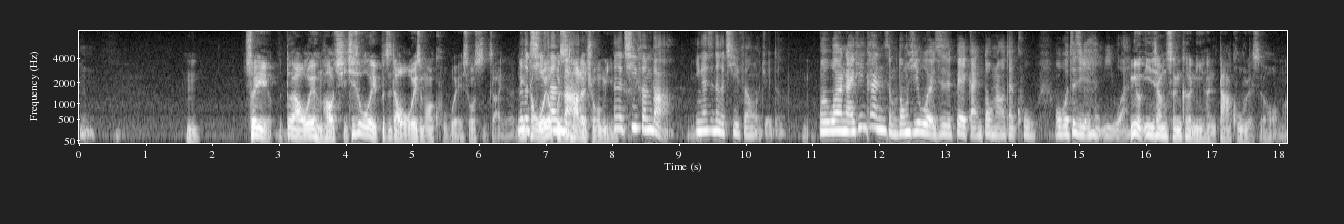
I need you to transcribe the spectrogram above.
嗯嗯。所以，对啊，我也很好奇。其实我也不知道我为什么要哭。哎，说实在的，那个我又不是他的球迷。那个气氛吧，应该是那个气氛。我觉得，我我哪一天看什么东西，我也是被感动，然后再哭。我我自己也很意外。你有印象深刻你很大哭的时候吗？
